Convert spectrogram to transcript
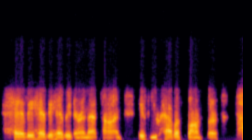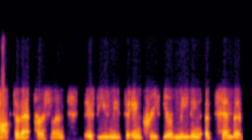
heavy, heavy, heavy during that time. If you have a sponsor, talk to that person. If you need to increase your meeting attendance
